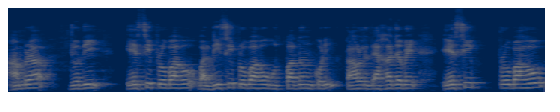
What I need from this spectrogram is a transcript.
আমরা যদি এসি প্রবাহ বা ডিসি প্রবাহ উৎপাদন করি, তাহলে দেখা যাবে এসি প্রবাহ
